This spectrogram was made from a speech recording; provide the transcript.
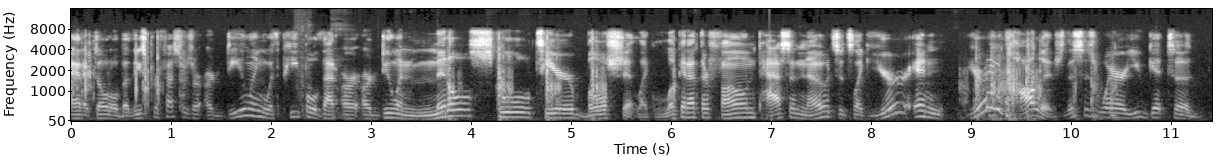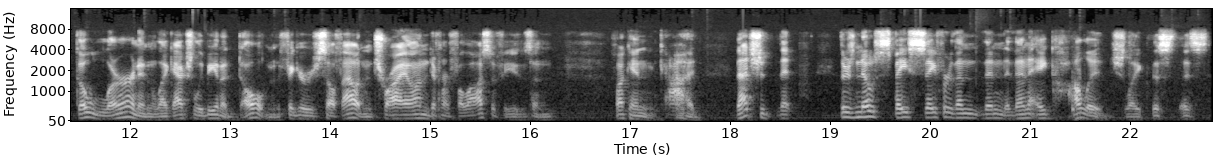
anecdotal, but these professors are, are dealing with people that are, are doing middle school tier bullshit, like looking at their phone, passing notes. It's like you're in you're in college. This is where you get to go learn and like actually be an adult and figure yourself out and try on different philosophies and fucking God, that should that there's no space safer than than than a college. Like this this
